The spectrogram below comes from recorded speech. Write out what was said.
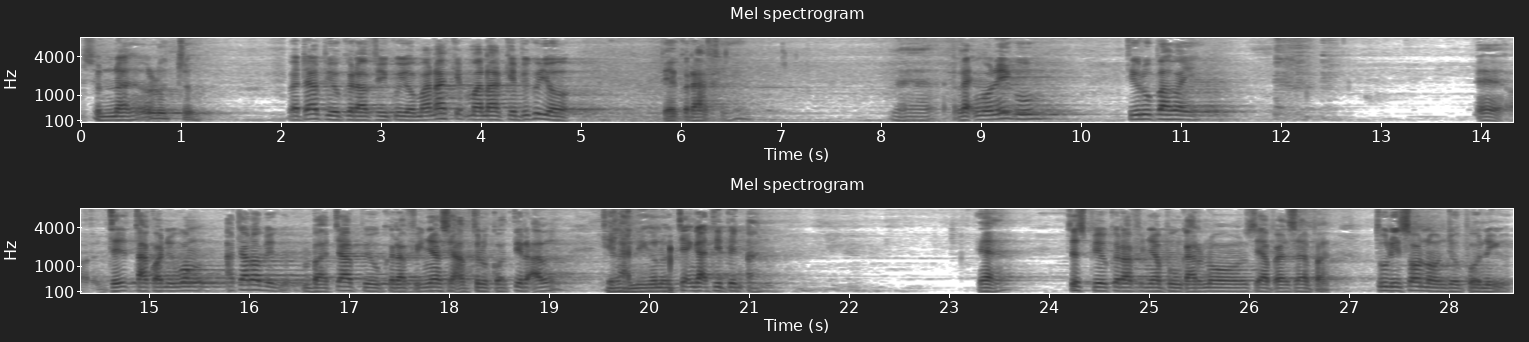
sunnah lucu. Padahal biografi ku yo manakib, manakib iku yo biografi. Nah, lek ngono iku dirubah wae. Eh, jadi takoni wong acara baca biografinya si Abdul Qadir Al Jilani ngono cek enggak dipinang. Ya. Terus biografinya Bung Karno siapa siapa tulisono njobo ning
